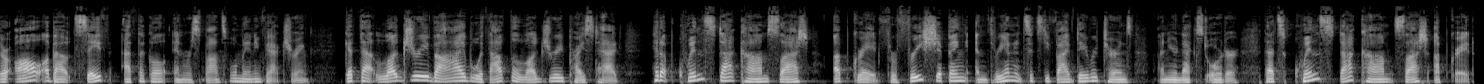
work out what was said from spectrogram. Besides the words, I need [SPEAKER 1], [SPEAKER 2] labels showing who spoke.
[SPEAKER 1] They're all about safe, ethical and responsible manufacturing. Get that luxury vibe without the luxury price tag. Hit up quince.com slash upgrade for free shipping and 365 day returns on your next order. That's quince.com slash upgrade.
